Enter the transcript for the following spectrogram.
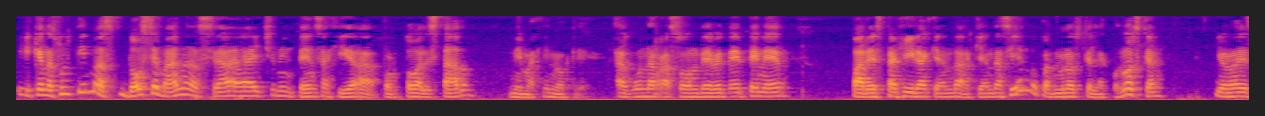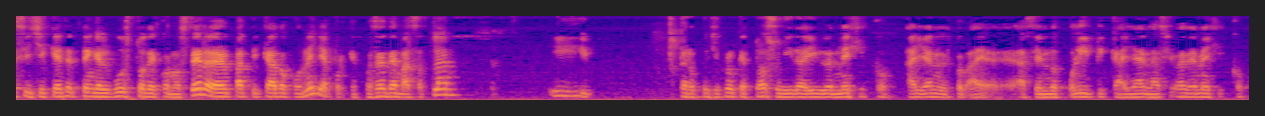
y que en las últimas dos semanas se ha hecho una intensa gira por todo el estado. Me imagino que alguna razón debe de tener para esta gira que anda, que anda haciendo, cuando menos que la conozcan. Yo no sé si Chiquete tenga el gusto de conocerla, de haber platicado con ella, porque pues es de Mazatlán. Y, pero pues yo creo que toda su vida ha ido en México, allá en el, eh, haciendo política, allá en la Ciudad de México.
